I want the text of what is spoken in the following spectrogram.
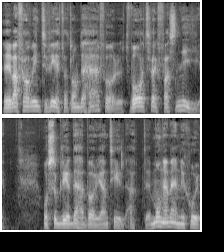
Eh, varför har vi inte vetat om det här förut? Var träffas ni? Och så blev det här början till att eh, många människor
